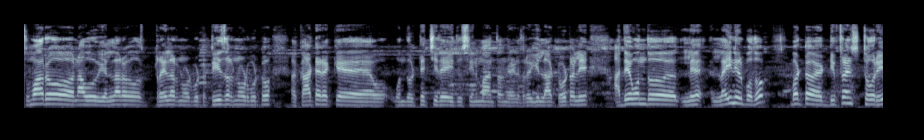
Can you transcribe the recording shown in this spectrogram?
ಸುಮಾರು ನಾವು ಎಲ್ಲರೂ ಟ್ರೈಲರ್ ನೋಡ್ಬಿಟ್ಟು ಟೀಸರ್ ನೋಡ್ಬಿಟ್ಟು ಆ, ಕಾಟೇರಕ್ಕೆ ಒಂದು ಟಚ್ ಇದೆ, ಇದು ಸಿನಿಮಾ ಅಂತಂದು ಹೇಳಿದ್ರು. ಇಲ್ಲ, ಟೋಟಲಿ ಅದೇ ಒಂದು ಲೈನ್ ಇರ್ಬೋದು, ಬಟ್ ಡಿಫ್ರೆಂಟ್ ಸ್ಟೋರಿ.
